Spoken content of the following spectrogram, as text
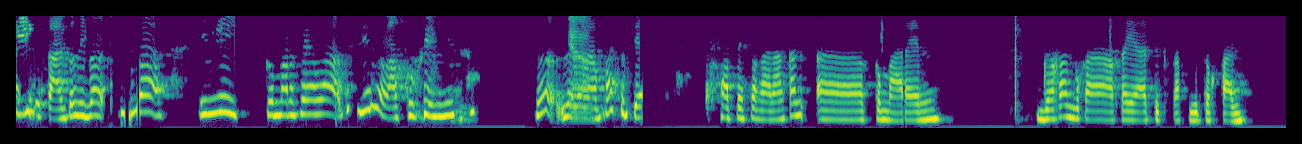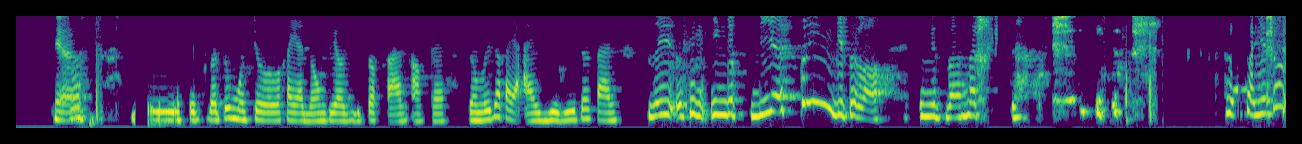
itu kan. Terus dia bilang iya ini ke Marvella. Terus dia ngelakuin gitu. Nggak yeah. apa setiap sampai sekarang kan uh, kemarin gue kan buka kayak TikTok gitu kan Yeah. Terus di feed gue tuh muncul kayak dompil gitu kan. Oke, okay. dompil itu kayak IG gitu kan. Terus inget dia tring gitu loh. Inget banget. rasanya tuh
